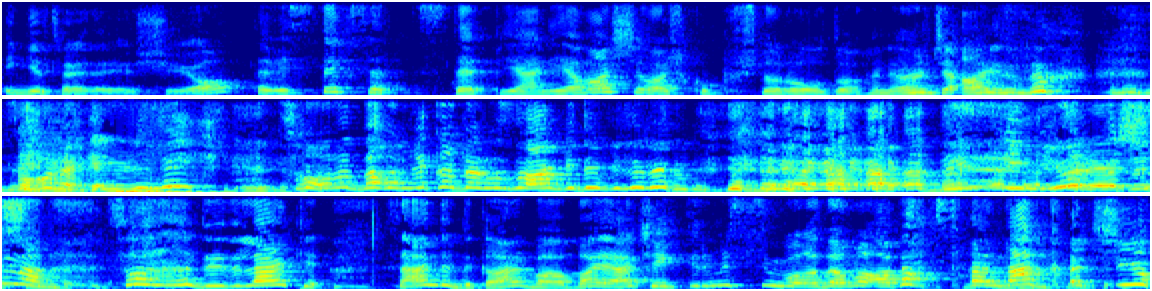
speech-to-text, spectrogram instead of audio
İngiltere'de yaşıyor. Tabii step step step yani yavaş yavaş kopuşlar oldu. Hani önce ayrılık, sonra evlilik, sonra daha ne kadar uzağa gidebilirim. Yurt dışına. Sonra dediler ki sen dedi galiba bayağı çektirmişsin bu adamı. Adam senden kaçıyor.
